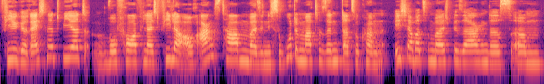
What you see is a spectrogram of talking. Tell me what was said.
viel gerechnet wird, wovor vielleicht viele auch Angst haben, weil sie nicht so gut im Mathe sind. Dazu kann ich aber zum Beispiel sagen, dass ähm,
